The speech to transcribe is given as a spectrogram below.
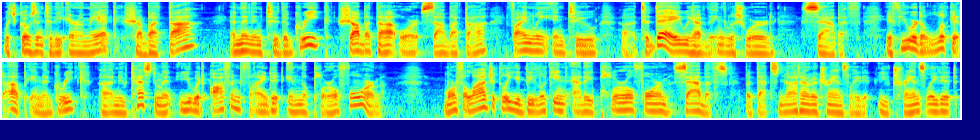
which goes into the Aramaic Shabbatah, and then into the Greek Shabbatah or Sabbatah. Finally, into uh, today, we have the English word Sabbath. If you were to look it up in a Greek uh, New Testament, you would often find it in the plural form. Morphologically, you'd be looking at a plural form Sabbaths, but that's not how to translate it. You translate it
